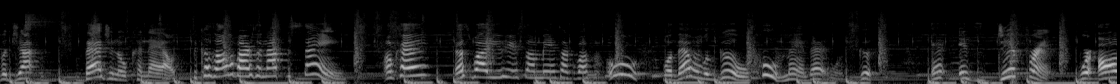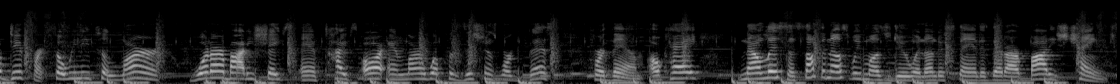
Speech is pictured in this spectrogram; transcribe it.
vagi- vaginal canals because all of ours are not the same. Okay, that's why you hear some men talk about some. Oh, well that one was good. Oh man, that was good. It's different. We're all different, so we need to learn what our body shapes and types are and learn what positions work best for them. Okay? Now, listen, something else we must do and understand is that our bodies change.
